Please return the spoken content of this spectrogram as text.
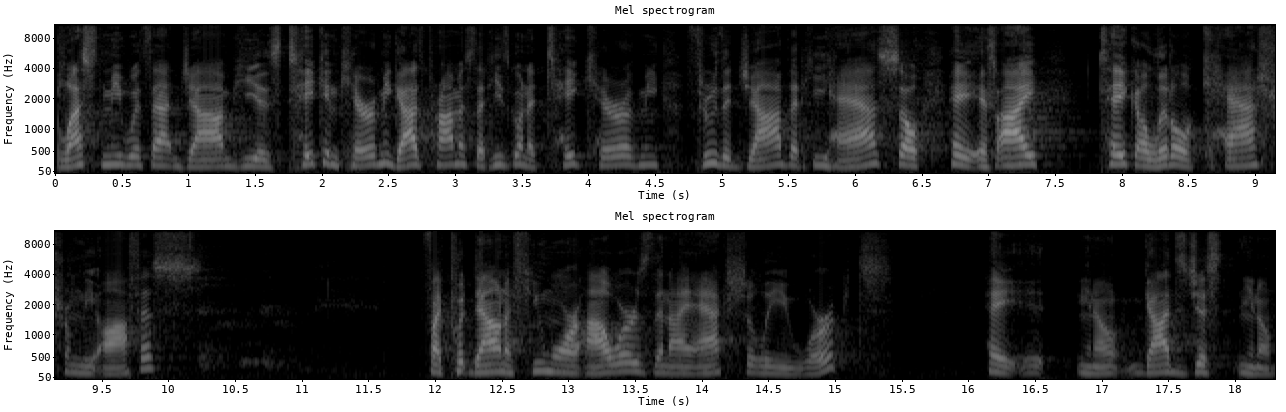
blessed me with that job. He has taken care of me. God's promised that He's going to take care of me through the job that He has. So, hey, if I take a little cash from the office, if I put down a few more hours than I actually worked, hey, it, you know, God's just, you know,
